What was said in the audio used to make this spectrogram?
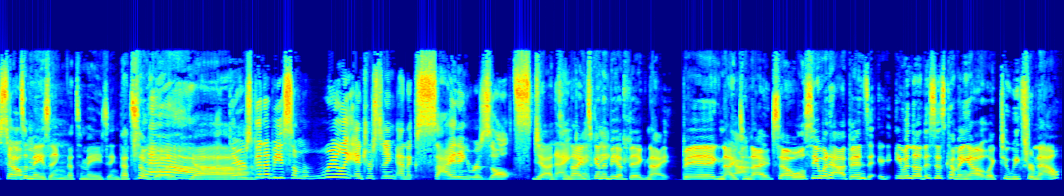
So that's amazing. That's amazing. That's so good. Yeah. there's going to be some really interesting and exciting results tonight. Yeah, tonight's going to be a big night. Big night Yeah. tonight. So we'll see what happens. Even though this is coming out like two weeks from now,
